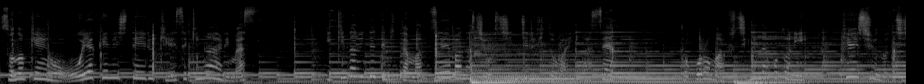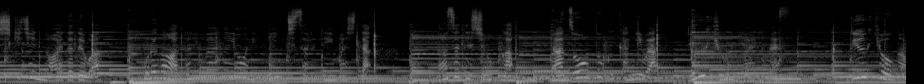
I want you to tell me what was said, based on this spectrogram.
その件を公にしている形跡があります。いきなり出てきた末裔話を信じる人はいません。ところが不思議なことに慶州の知識人の間ではこれが当たり前のように認知されていました。なぜでしょうか？謎を解く鍵は劉氷にあります。劉氷が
